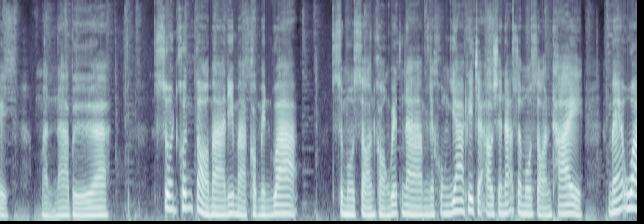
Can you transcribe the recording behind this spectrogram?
ย มันน่าเบื่อ ส่วนคนต่อมานี่มาคอมเมนต์ว่า สโมสรของเวียดนามยังคงยากที่จะเอาชนะสโมสรไทย แม้ว่า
